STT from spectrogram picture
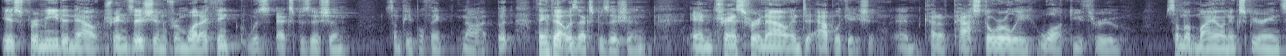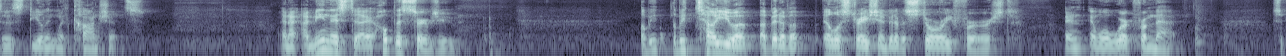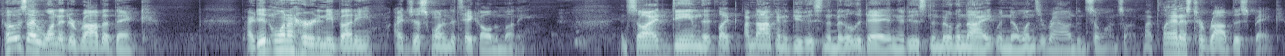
is for me to now transition from what I think was exposition. Some people think not, but I think that was exposition, and transfer now into application and kind of pastorally walk you through some of my own experiences dealing with conscience. And I, mean this to, I hope this serves you. Let me, let me tell you a, a bit of an illustration, a bit of a story first, and, and we'll work from that. Suppose I wanted to rob a bank. I didn't want to hurt anybody. I just wanted to take all the money. And so I deemed that, like, I'm not going to do this in the middle of the day. I'm going to do this in the middle of the night when no one's around and so on. And so on. my plan is to rob this bank.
